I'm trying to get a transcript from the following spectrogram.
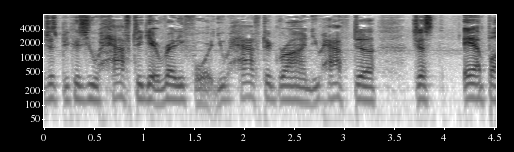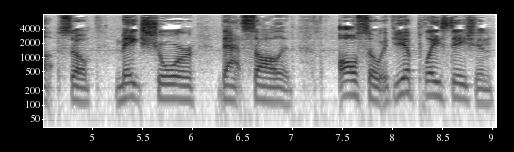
just because you have to get ready for it. You have to grind. You have to just amp up. So make sure that's solid. Also, if you have PlayStation,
